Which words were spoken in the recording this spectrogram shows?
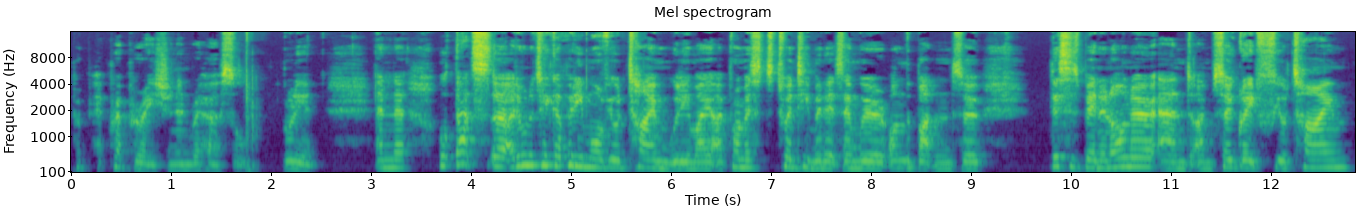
Pre- preparation and rehearsal. Brilliant. And uh, well, that's, uh, I don't want to take up any more of your time, William. I, I promised 20 minutes and we're on the button. So this has been an honor and I'm so grateful for your time.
